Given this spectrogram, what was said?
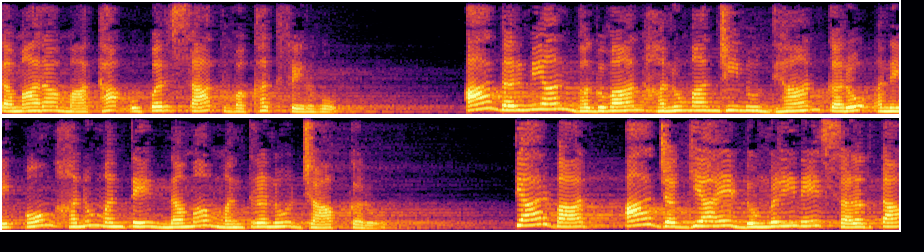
તમારા માથા ઉપર સાત વખત ફેરવો. આ દરમિયાન ભગવાન હનુમાનજીનું ધ્યાન કરો અને ઓમ હનુમંતે નમઃ મંત્રનો જાપ કરો. ત્યારબાદ, આ જગ્યાએ ડુંગળીને સળગતા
